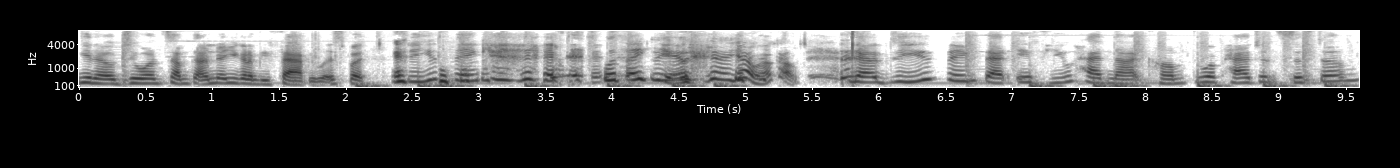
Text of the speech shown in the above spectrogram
you know, doing something. I know you're going to be fabulous, but do you think? well, thank you. you you're welcome. Now, do you think that if you had not come through a pageant system,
